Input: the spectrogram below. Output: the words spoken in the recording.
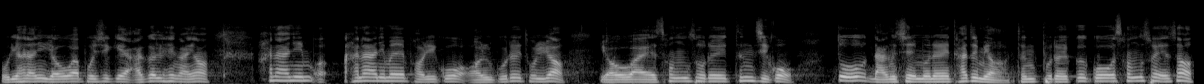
우리 하나님 여호와 보시기에 악을 행하여 하나님 어, 하나님을 버리고 얼굴을 돌려 여호와의 성소를 등지고 또 낭실문을 닫으며 등불을 끄고 성소에서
